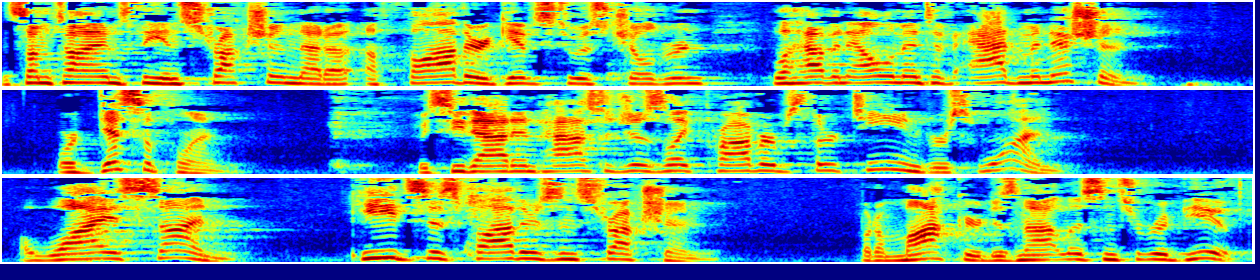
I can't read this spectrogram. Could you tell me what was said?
And sometimes the instruction that a, a father gives to his children will have an element of admonition or discipline we see that in passages like Proverbs 13 verse 1. A wise son heeds his father's instruction, but a mocker does not listen to rebuke.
